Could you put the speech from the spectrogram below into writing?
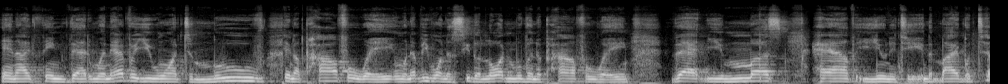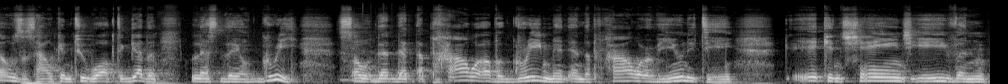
and I think that whenever you want to move in a powerful way, and whenever you want to see the Lord move in a powerful way, that you must have unity. And the Bible tells us how can two walk together lest they agree. So that, that the power of agreement and the power of unity it can change even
